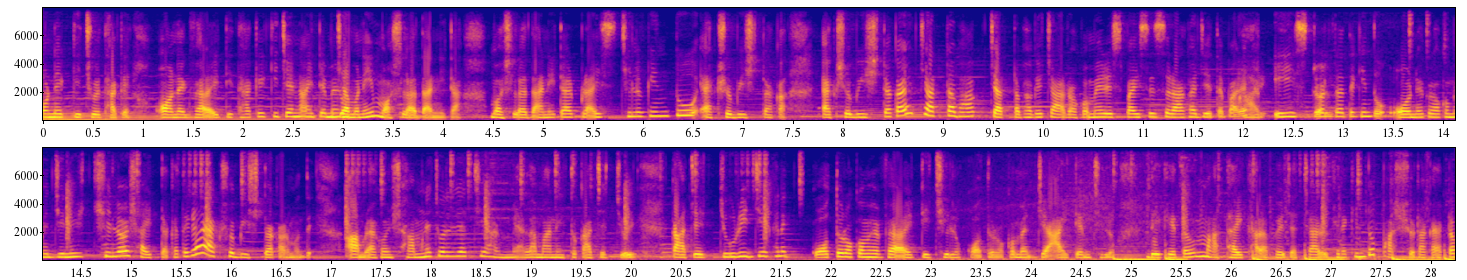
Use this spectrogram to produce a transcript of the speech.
অনেক কিছু থাকে। অনেক ভ্যারাইটি থাকে কিচেন আইটেমে যেমন এই মশলাদানিটা। মশলাদানিটার প্রাইস ছিল কিন্তু একশো বিশ টাকা। একশো বিশ টাকায় চারটা ভাগ, চারটা ভাগে চার রকমের স্পাইসেস রাখা যেতে পারে। আর এই স্টলটাতে কিন্তু অনেক রকমের জিনিস ছিল, ষাট টাকা থেকে একশো বিশ টাকার মধ্যে। আমরা এখন সামনে চলে যাচ্ছি আর মেলা মানেই তো কাচের চুড়ি কাচের চুড়ির যে এখানে কত রকমের ভ্যারাইটি ছিল, কত রকমের যে আইটেম ছিল, দেখে তো মাথায় খারাপ হয়ে যাচ্ছে। আর এখানে কিন্তু পাঁচশো টাকা একটা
